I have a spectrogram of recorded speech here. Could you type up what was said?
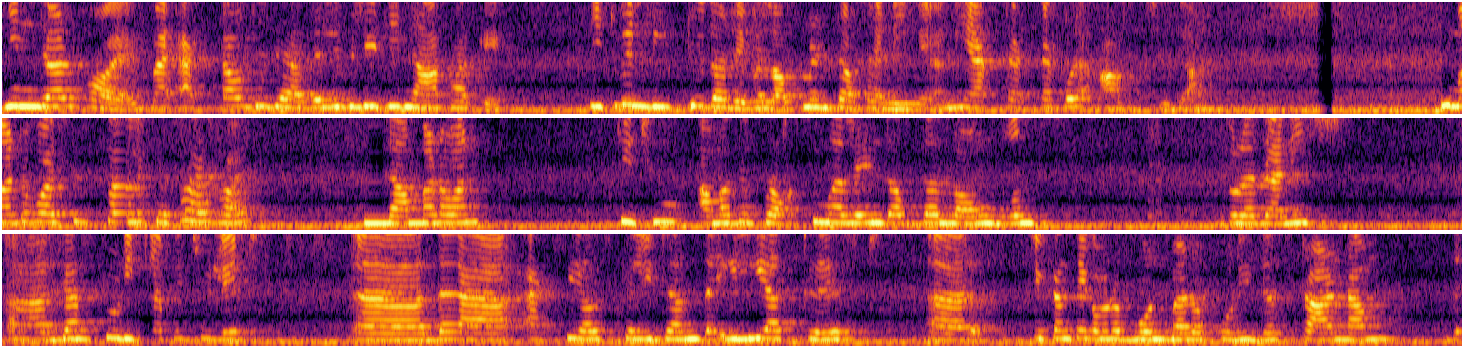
হিন্ডার হয় বা একটাও যদি অ্যাভেলেবিলিটি না থাকে it will lead to the development of anaemia আমি একটা একটা করে আসছি যা। হিমাটোপয়েসিস তাহলে কোথায় হয়? নাম্বার ওয়ান কিছু আমাদের proximal end of the long bones তোরা জানিস? Just to recapitulate the axial skeleton the iliac crest যেখান থেকে আমরা বোন ব্যারো করি the sternum the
